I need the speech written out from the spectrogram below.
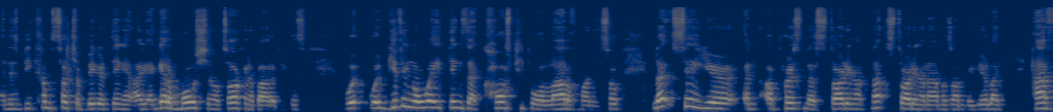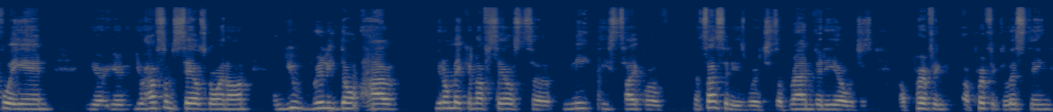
And it's become such a bigger thing. I, I get emotional talking about it because we're, we're, giving away things that cost people a lot of money. So let's say you're an, a person that's starting on, not starting on Amazon, but you're like halfway in, you're, you're, you have some sales going on, and you really don't have, you don't make enough sales to meet these type of necessities, which is a brand video, which is a perfect a perfect listing.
